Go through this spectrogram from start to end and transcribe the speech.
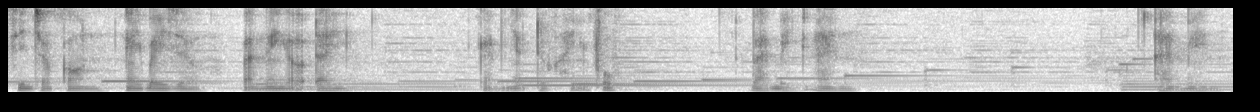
Xin cho con ngay bây giờ và ngay ở đây cảm nhận được hạnh phúc và bình an. Amen.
